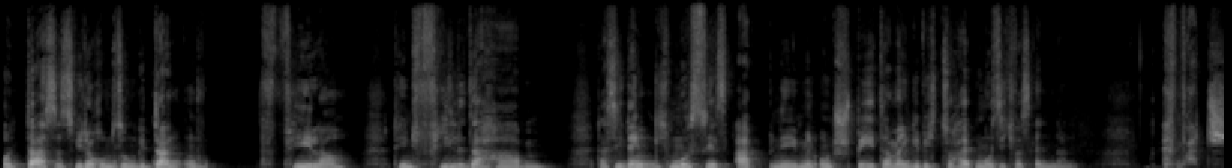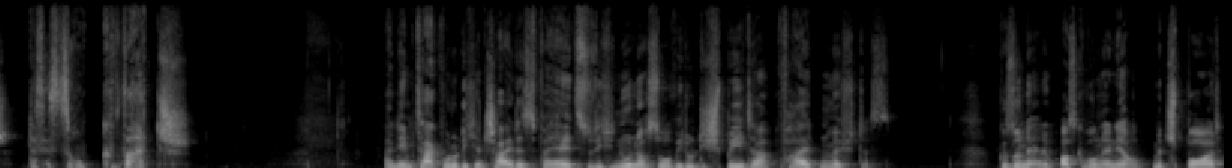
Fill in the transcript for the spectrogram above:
Und das ist wiederum so ein Gedankenfehler, den viele da haben dass sie denken, ich muss jetzt abnehmen und später mein Gewicht zu halten, muss ich was ändern. Quatsch. Das ist so Quatsch. An dem Tag, wo du dich entscheidest, verhältst du dich nur noch so, wie du dich später verhalten möchtest. Gesunde, ausgewogene Ernährung. Mit Sport,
